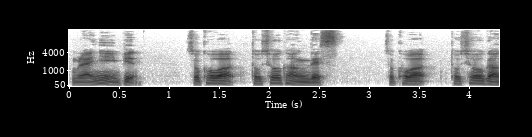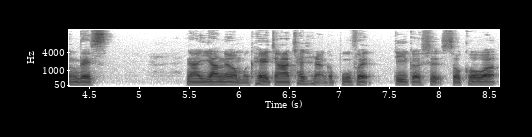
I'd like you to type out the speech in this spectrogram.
我们来念一遍：そこは图书馆です。そこは图书馆です。那一样呢，我们可以将它拆成两个部分。第一个是そこは。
